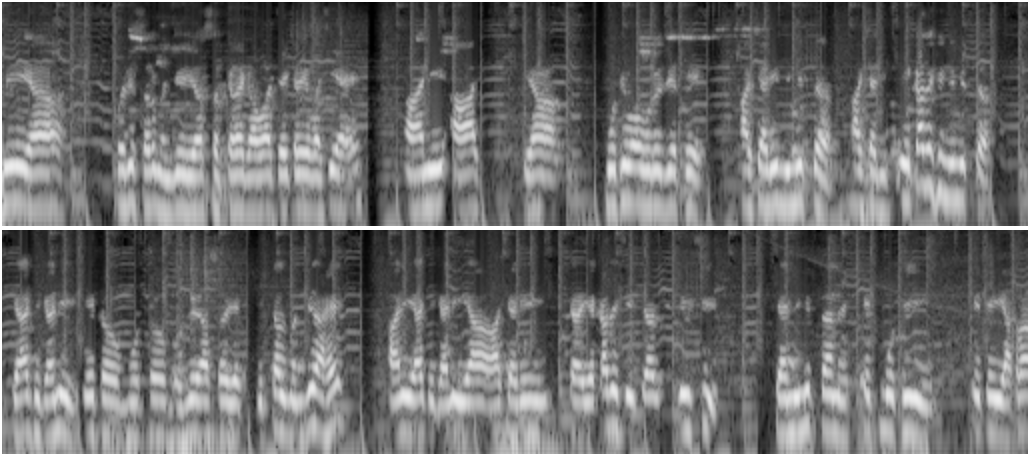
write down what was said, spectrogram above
मी या परिसर म्हणजे या सतकळा गावाचा एक रहिवासी आहे. आणि आज या मोठी उरुज येथे आषाढी निमित्त आषाढी एकादशी निमित्त या ठिकाणी एक मोठं भव्य असं एक विठ्ठल मंदिर आहे. आणि या ठिकाणी या आषाढीच्या एकादशीच्या दिवशी त्या निमित्ताने एक मोठी येथे यात्रा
